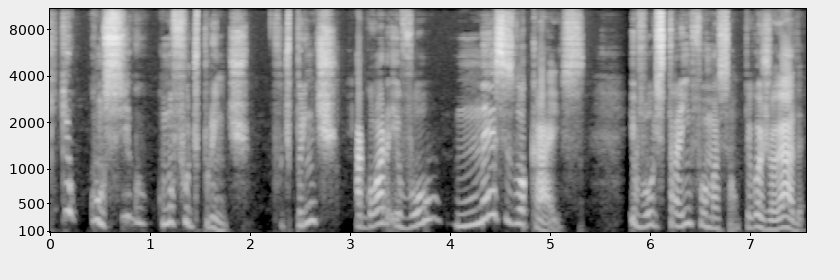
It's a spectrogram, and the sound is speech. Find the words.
que, que eu consigo no footprint? Footprint, agora eu vou nesses locais eu vou extrair informação. Pegou a jogada?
